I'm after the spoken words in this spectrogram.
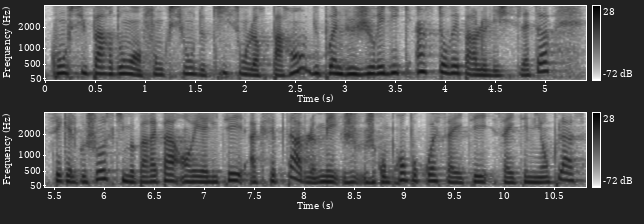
conçus pardon, en fonction de qui sont leurs parents, du point de vue juridique instauré par le législateur, c'est quelque chose qui me paraît pas en réalité acceptable. Mais je, comprends pourquoi ça a, été, ça a été mis en place.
